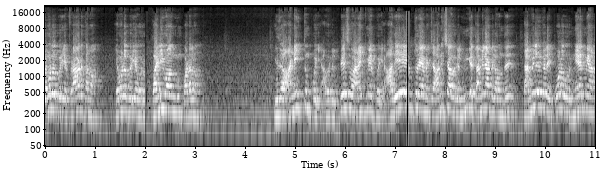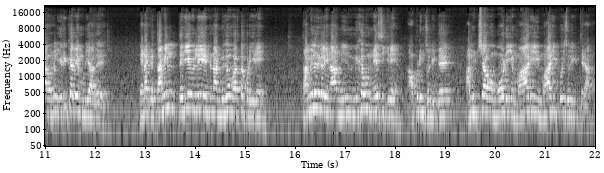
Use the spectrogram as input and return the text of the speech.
எவ்வளவு பெரிய பிராடுத்தனம் எவ்வளவு பெரிய ஒரு பழி வாங்கும் படலம் இது அனைத்தும் போய். அவர்கள் பேசுவ அனைத்துமே போய். அதே உள்துறை அமைச்சர் அமித்ஷா அவர்கள் இங்க தமிழ்நாட்டில் வந்து தமிழர்களைப் போல ஒரு நேர்மையானவர்கள் இருக்கவே முடியாது. எனக்கு தமிழ் தெரியவில்லை என்று நான் மிகவும் வருத்தப்படுகிறேன். தமிழர்களை நான் மிகவும் நேசிக்கிறேன் அப்படின்னு சொல்லிட்டு அமித்ஷாவும் மோடியும் மாறி மாறி போய் சொல்லியிருக்கிறாங்க.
